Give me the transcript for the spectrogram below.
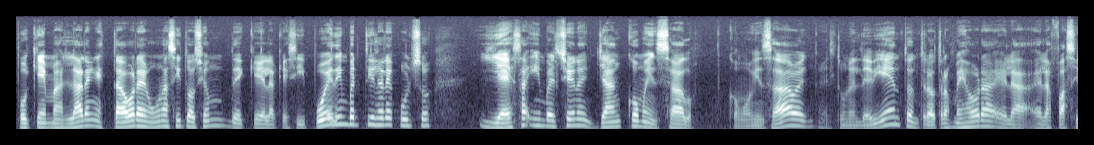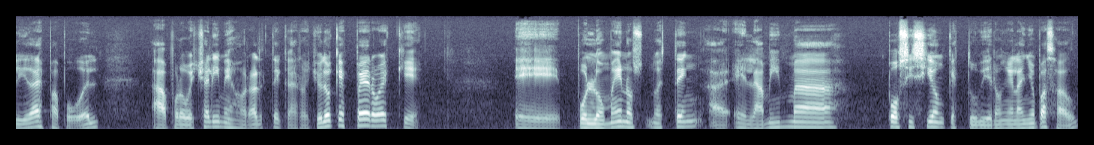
porque McLaren está ahora en una situación de que la que sí puede invertir recursos y esas inversiones ya han comenzado. Como bien saben, el túnel de viento, entre otras mejoras en, las facilidades para poder aprovechar y mejorar este carro. Yo lo que espero es que eh, por lo menos no estén en la misma posición que estuvieron el año pasado,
